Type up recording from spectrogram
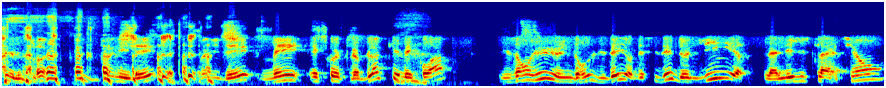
c'est une bonne, une bonne idée, une bonne idée. Mais écoute, le Bloc québécois, ils ont eu une drôle d'idée. Ils ont décidé de lire la législation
